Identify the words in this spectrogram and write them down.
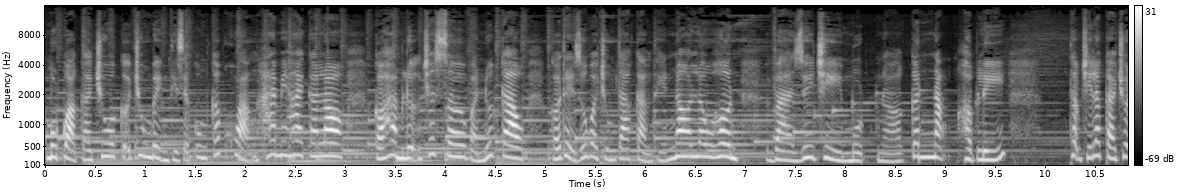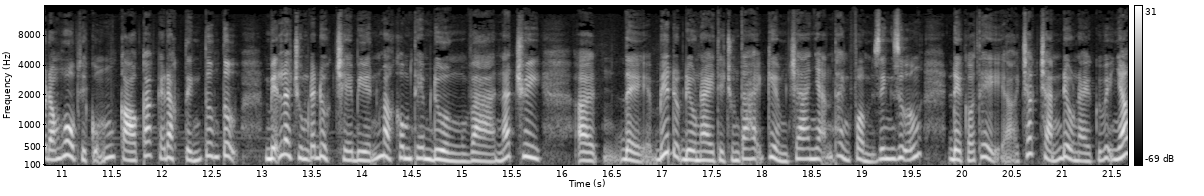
một quả cà chua cỡ trung bình thì sẽ cung cấp khoảng 22 calo có hàm lượng chất xơ và nước cao có thể giúp cho chúng ta cảm thấy no lâu hơn và duy trì một uh, cân nặng hợp lý thậm chí là cà chua đóng hộp thì cũng có các cái đặc tính tương tự miễn là chúng đã được chế biến mà không thêm đường và natri à, để biết được điều này thì chúng ta hãy kiểm tra nhãn thành phẩm dinh dưỡng để có thể à, chắc chắn điều này quý vị nhé.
